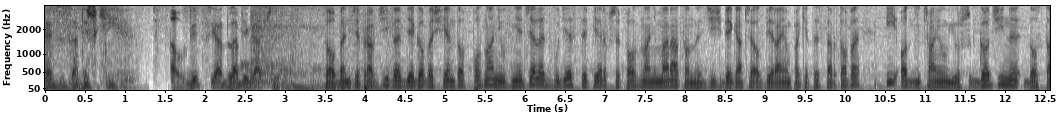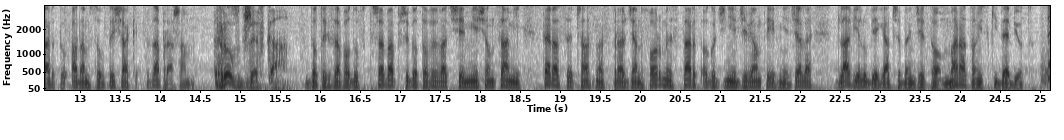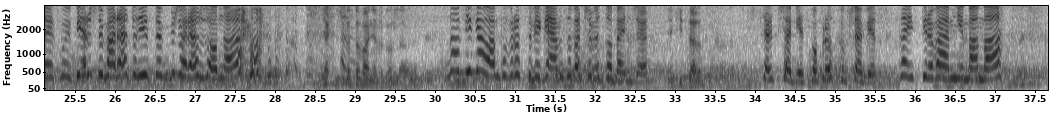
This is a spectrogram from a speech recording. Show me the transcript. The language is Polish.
Bez zadyszki. Audycja dla biegaczy. To będzie prawdziwe biegowe święto w Poznaniu. W niedzielę 21 Poznań Maraton. Dziś biegacze odbierają pakiety startowe i odliczają już godziny do startu. Adam Sołtysiak, zapraszam. Rozgrzewka. Do tych zawodów trzeba przygotowywać się miesiącami. Teraz czas na sprawdzian formy. Start o godzinie 9 w niedzielę. Dla wielu biegaczy będzie to maratoński debiut. To jest mój pierwszy maraton, jestem przerażona. Jak przygotowania wyglądały? No biegałam, po prostu biegałam, zobaczymy co będzie. Jaki cel? Cel przebiec, po prostu przebiec. Zainspirowała mnie mama,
